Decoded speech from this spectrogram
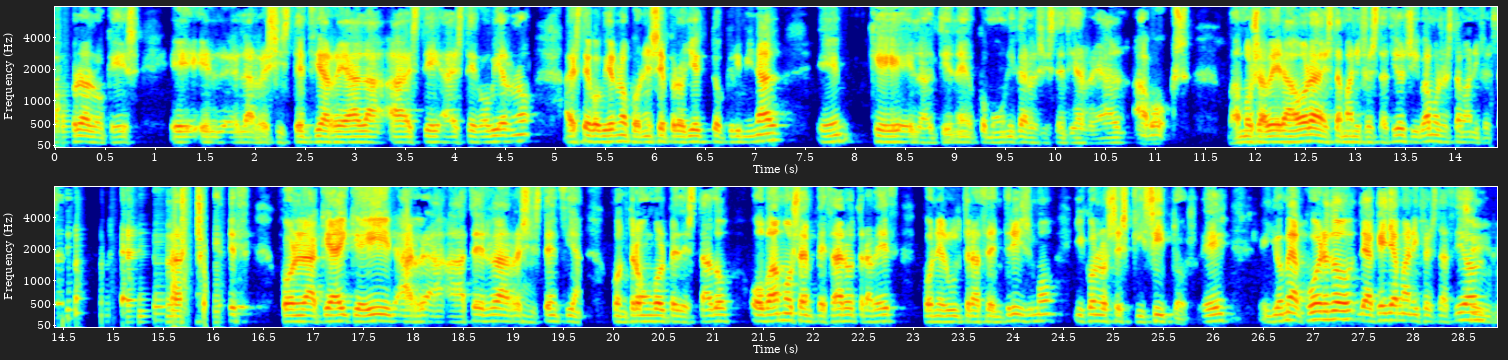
ahora lo que es eh, la resistencia real a, este, a este gobierno, a este gobierno con ese proyecto criminal eh, que la, tiene como única resistencia real a Vox. Vamos a ver ahora esta manifestación, si vamos a esta manifestación con la que hay que ir a, hacer la resistencia contra un golpe de Estado, o vamos a empezar otra vez con el ultracentrismo y con los exquisitos. ¿eh? Yo me acuerdo de aquella manifestación,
